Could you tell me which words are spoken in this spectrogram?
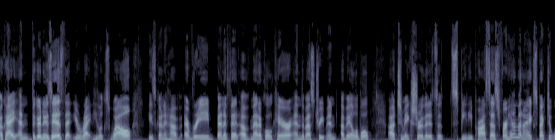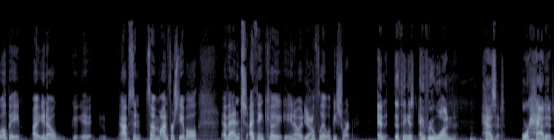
Okay. And the good news is that you're right. He looks well. He's going to have every benefit of medical care and the best treatment available uh, to make sure that it's a speedy process for him. And I expect it will be. Uh, you know, absent some unforeseeable event, I think, uh, you know, it, Yeah. hopefully it will be short. And the thing is, everyone has it or had it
